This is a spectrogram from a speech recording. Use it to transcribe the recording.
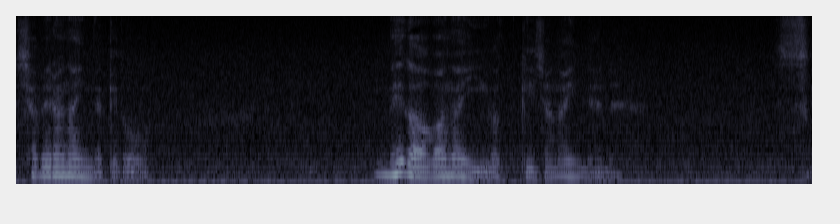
喋らないんだけど目が合わないわけじゃないんだよね。すっ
